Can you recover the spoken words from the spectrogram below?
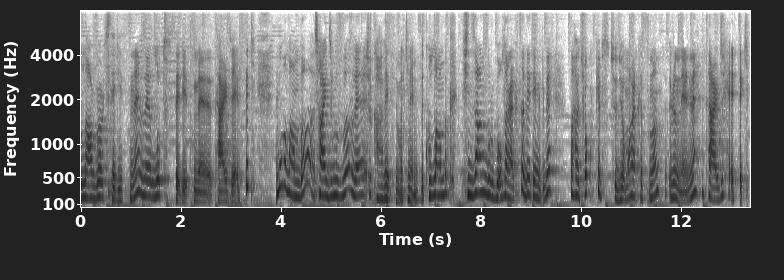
Lovebird serisini ve Lotus serisini tercih ettik. Bu alanda çaycımızı ve Türk kahvesi makinemizi kullandık. Fincan grubu olarak da dediğim gibi daha çok Pip Studio markasının ürünlerini tercih ettik.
